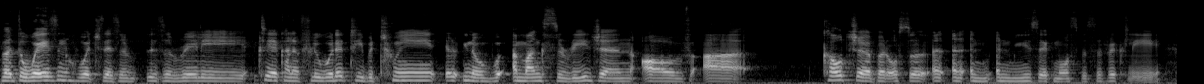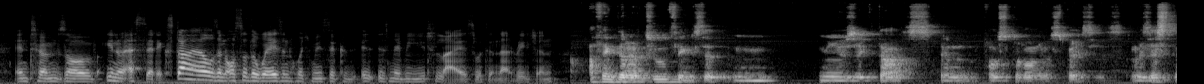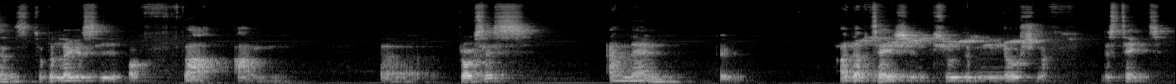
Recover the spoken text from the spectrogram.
But the ways in which there's a there's a really clear kind of fluidity between you know amongst the region of uh, culture, but also and, and, music more specifically in terms of you know aesthetic styles and also the ways in which music is, is maybe utilized within that region. I think there are two things that mm, music does in post colonial spaces resistance to the legacy of that um, uh, process, and then uh, adaptation to the notion of the state.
